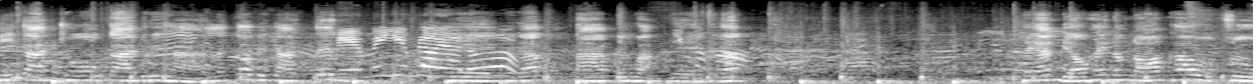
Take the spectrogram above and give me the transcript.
มีการโชว์การบริหารและก็มีการเต้นเพลงนะครับตามจังหวะเพลงนะครับดังนั้นเดี๋ยวให้น้องๆเข้าสู่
